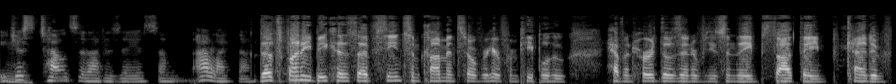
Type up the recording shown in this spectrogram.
he Hmm. just tells it as it is, and I like that. That's funny because I've seen some comments over here from people who haven't heard those interviews and they thought they kind of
